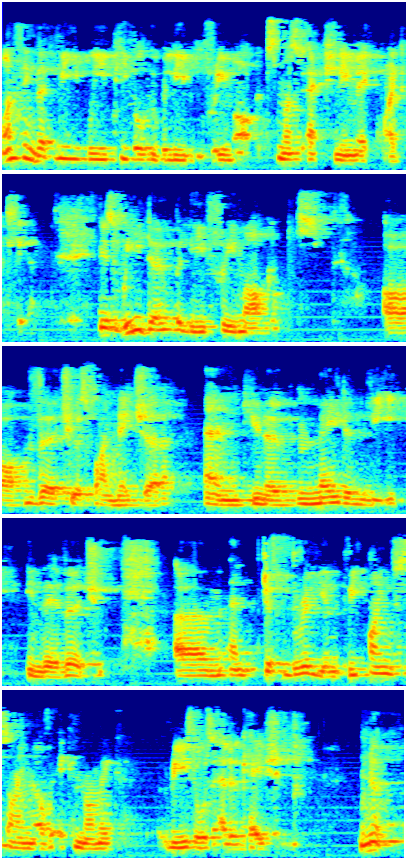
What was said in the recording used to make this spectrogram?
one thing that we, we people who believe in free markets must actually make quite clear is we don't believe free markets are virtuous by nature and, you know, maidenly in their virtue. Um, and just brilliant, the Einstein of economic resource allocation. No,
